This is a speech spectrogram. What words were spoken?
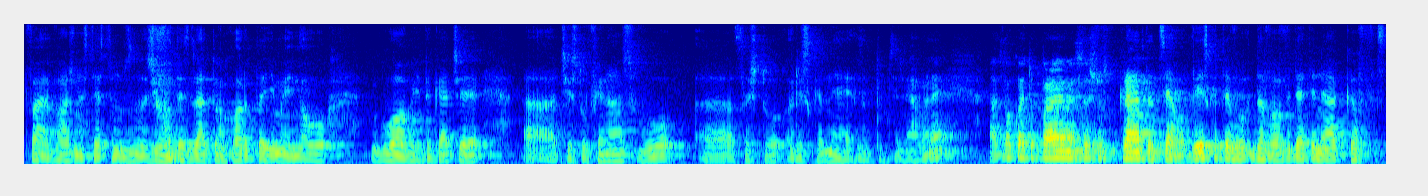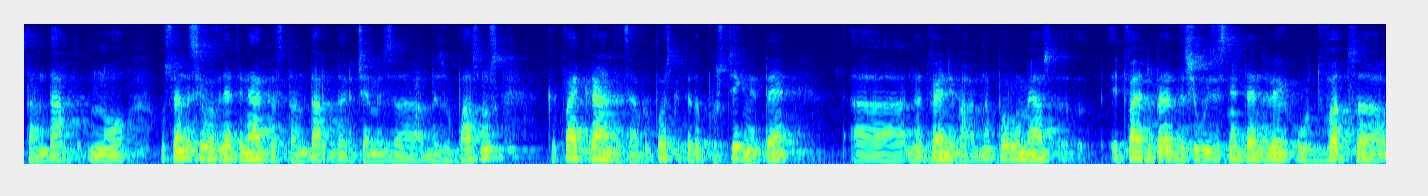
това е важно естествено за живота и здравето на хората, има и много глоби, така че а, чисто финансово а, също риска не е за подценяване. А това, което правим е всъщност крайната цел. Вие искате да въведете някакъв стандарт, но освен да си въведете някакъв стандарт, да речеме за безопасност, каква е крайната цел? Какво искате да постигнете а, на две нива? На първо място, и това е добре да си го изясните нали, отвъд а,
